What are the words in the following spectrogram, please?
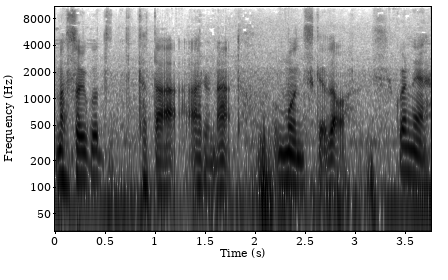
まあそういうこと多々あるなと思うんですけどこれね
